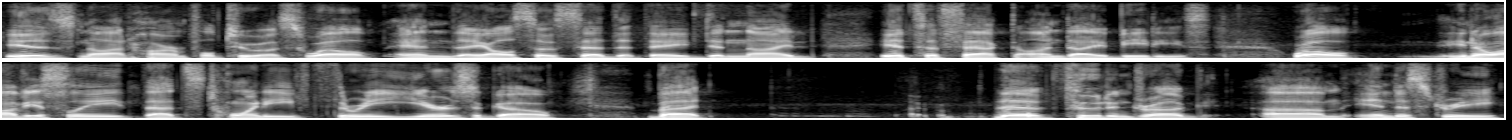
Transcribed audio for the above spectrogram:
is not harmful to us. Well, and they also said that they denied its effect on diabetes. Well, you know, obviously that's 23 years ago, but the food and drug um, industry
